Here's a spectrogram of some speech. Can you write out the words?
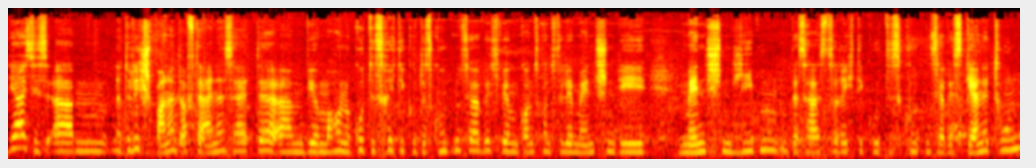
Ja, es ist ähm, natürlich spannend auf der einen Seite. Ähm, wir machen ein gutes, richtig gutes Kundenservice. Wir haben ganz, ganz viele Menschen, die Menschen lieben. Das heißt, so richtig gutes Kundenservice gerne tun.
